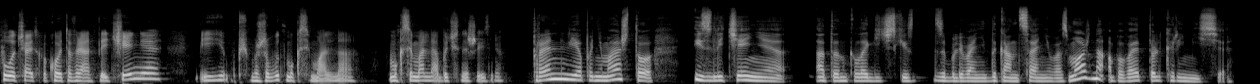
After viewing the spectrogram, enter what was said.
получают какой-то вариант лечения и, в общем, живут максимально, максимально обычной жизнью. Правильно ли я понимаю, что излечение от онкологических заболеваний до конца невозможно, а бывает только ремиссия?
